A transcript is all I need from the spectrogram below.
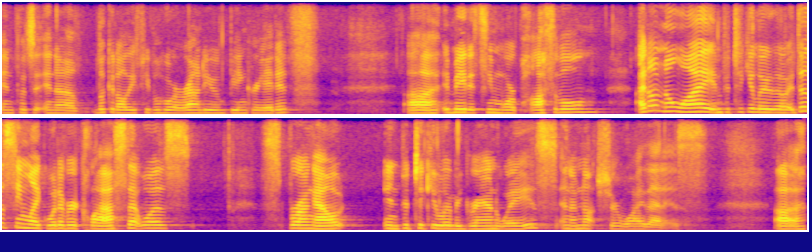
and puts it in a look at all these people who are around you being creative. Uh, it made it seem more possible. I don't know why in particular though. It does seem like whatever class that was sprung out in particularly grand ways, and I'm not sure why that is. Uh,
